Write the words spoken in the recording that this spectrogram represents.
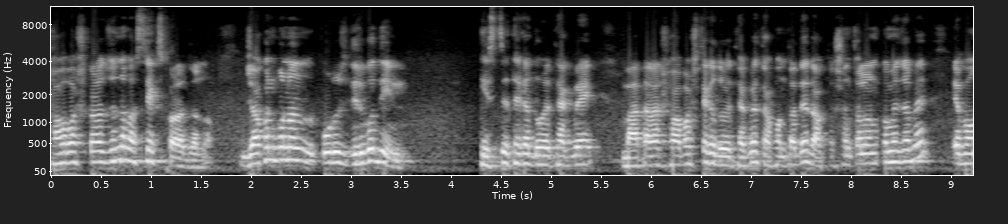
সহবাস করার জন্য বা সেক্স করার জন্য। যখন কোনো পুরুষ দীর্ঘদিন স্ত্রী থেকে দূরে থাকবে বা তারা সহবাস থেকে দূরে থাকবে, তখন তাদের রক্ত সঞ্চালন কমে যাবে এবং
